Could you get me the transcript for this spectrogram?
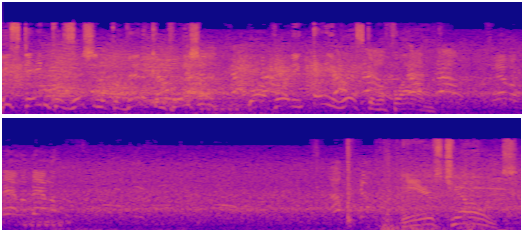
he stayed in position to prevent a completion while avoiding any risk of a flag. Here's Jones.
